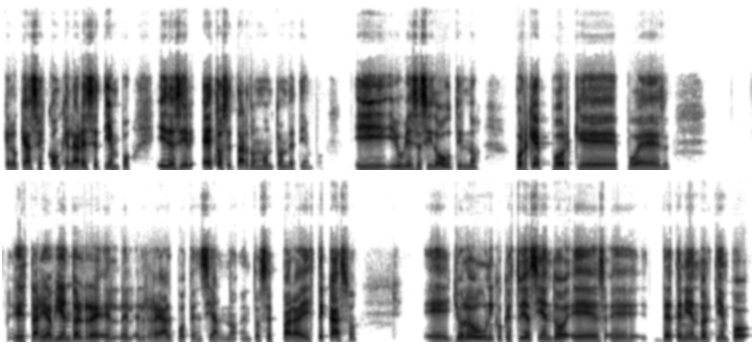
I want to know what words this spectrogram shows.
que, lo que hace es congelar ese tiempo y decir, esto se tarda un montón de tiempo. Y, y hubiese sido útil, ¿no? ¿Por qué? Porque, pues, estaría viendo el, real potencial, ¿no? Entonces, para este caso, eh, yo lo único que estoy haciendo es eh, deteniendo el tiempo,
